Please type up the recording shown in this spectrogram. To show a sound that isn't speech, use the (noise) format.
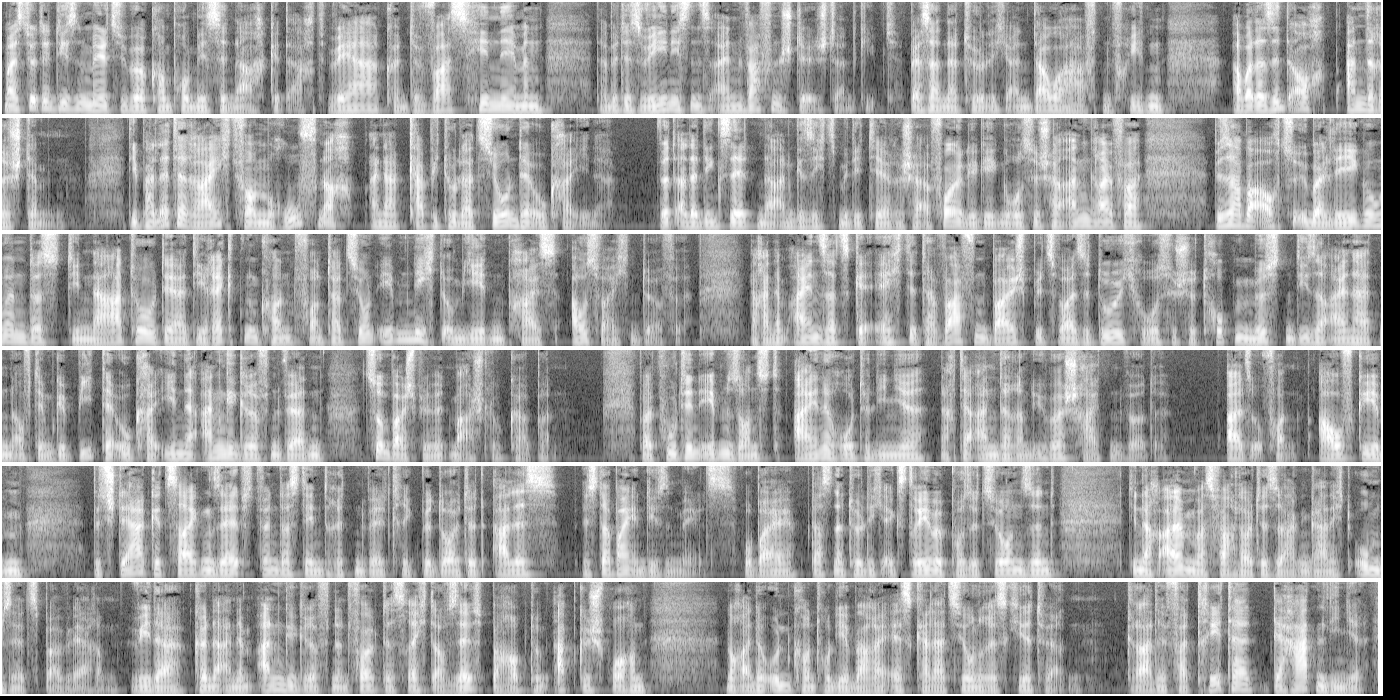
Meist wird in diesen Mails über Kompromisse nachgedacht. Wer könnte was hinnehmen, damit es wenigstens einen Waffenstillstand gibt? Besser natürlich einen dauerhaften Frieden. Aber da sind auch andere Stimmen. Die Palette reicht vom Ruf nach einer Kapitulation der Ukraine wird allerdings seltener angesichts militärischer Erfolge gegen russische Angreifer, bis aber auch zu Überlegungen, dass die NATO der direkten Konfrontation eben nicht um jeden Preis ausweichen dürfe. Nach einem Einsatz geächteter Waffen, beispielsweise durch russische Truppen, müssten diese Einheiten auf dem Gebiet der Ukraine angegriffen werden, zum Beispiel mit Marschflugkörpern. Weil Putin eben sonst eine rote Linie nach der anderen überschreiten würde. Also von Aufgeben bis Stärke zeigen, selbst wenn das den Dritten Weltkrieg bedeutet, alles ist dabei in diesen Mails. Wobei das natürlich extreme Positionen sind, die nach allem, was Fachleute sagen, gar nicht umsetzbar wären. Weder könne einem angegriffenen Volk das Recht auf Selbstbehauptung abgesprochen, noch eine unkontrollierbare Eskalation riskiert werden. Gerade Vertreter der harten Linie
